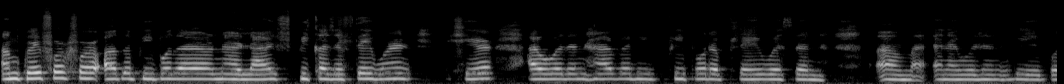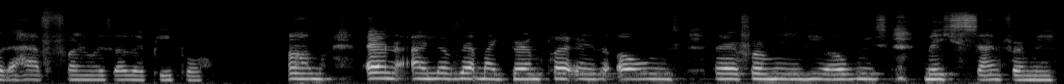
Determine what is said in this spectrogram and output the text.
I'm grateful for other people that are in our lives because if they weren't here, I wouldn't have any people to play with and um and I wouldn't be able to have fun with other people. Um, and I love that my grandpa is always there for me and he always makes time for me.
